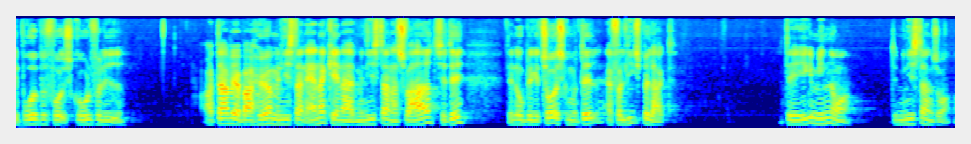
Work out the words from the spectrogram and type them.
et brud på skoleforlidet. Og der vil jeg bare høre, om ministeren anerkender, at ministeren har svaret til det. Den obligatoriske model er forlisbelagt. Det er ikke mine ord. Det er ministerens ord.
